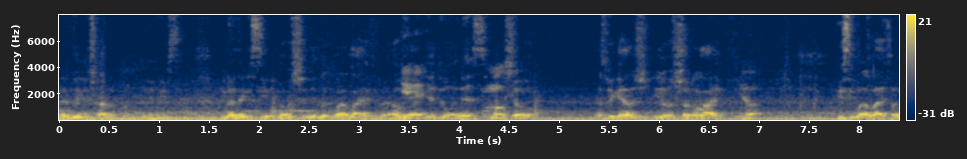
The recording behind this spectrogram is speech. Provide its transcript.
That nigga try to put You know, nigga see the motion. You look my life. Like, oh, Yeah. you're doing this. Emotion. Yo, That's we gotta, sh- you know, show the life. Yup. You see my life on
